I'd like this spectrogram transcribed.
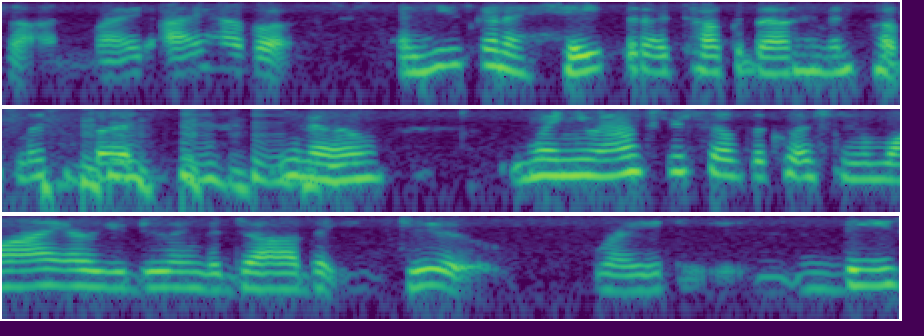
son, right? I have a, and he's going to hate that I talk about him in public, but you know, when you ask yourself the question, why are you doing the job that you do, right? These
